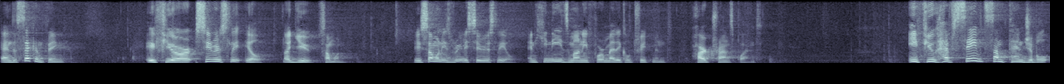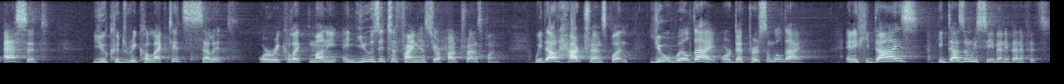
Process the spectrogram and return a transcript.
And the second thing, if you're seriously ill, not you, someone, If someone is really seriously ill and he needs money for medical treatment, heart transplant, if you have saved some tangible asset, you could recollect it, sell it, or recollect money and use it to finance your heart transplant. Without heart transplant, you will die, or that person will die. And if he dies, he doesn't receive any benefits.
